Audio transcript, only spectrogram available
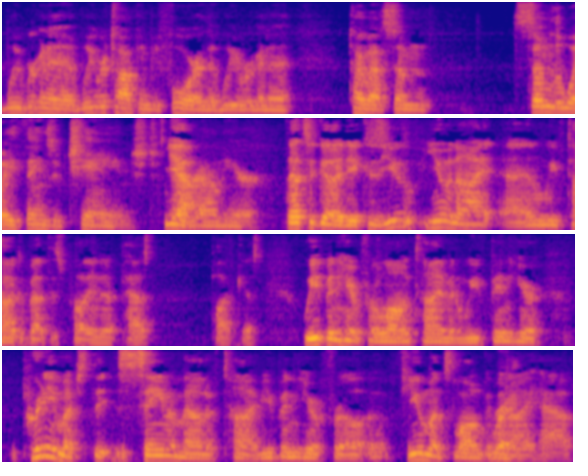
we were gonna we were talking before that we were gonna talk about some some of the way things have changed Yeah. around here. That's a good idea because you, you and I, and we've talked about this probably in a past podcast. We've been here for a long time, and we've been here pretty much the same amount of time. You've been here for a, few months longer than I have,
